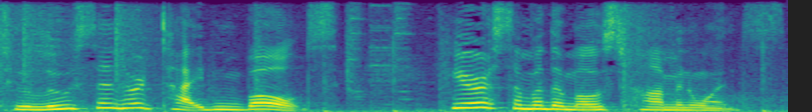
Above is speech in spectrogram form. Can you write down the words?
to loosen or tighten bolts. Here are some of the most common ones.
